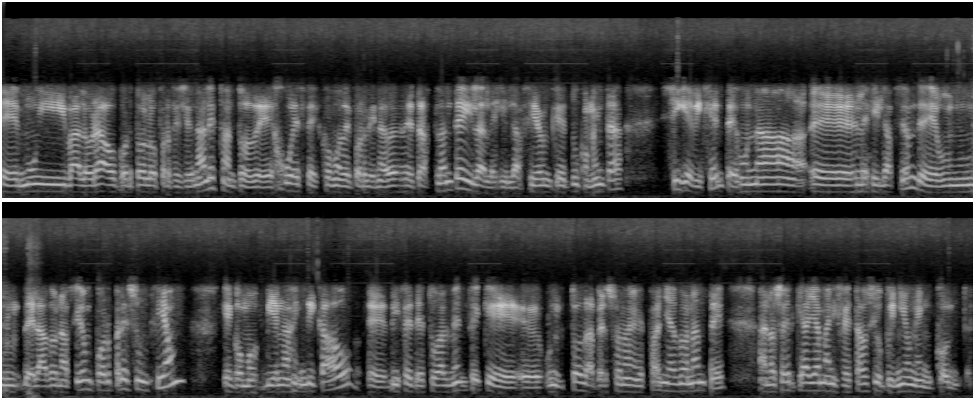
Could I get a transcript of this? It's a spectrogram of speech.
eh, muy valorado por todos los profesionales, tanto de jueces como de coordinadores de trasplante, y la legislación que tú comentas sigue vigente. Es una eh, legislación de, un, de la donación por presunción, que como bien has indicado, eh, dice textualmente que toda persona en España es donante, a no ser que haya manifestado su opinión en contra.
